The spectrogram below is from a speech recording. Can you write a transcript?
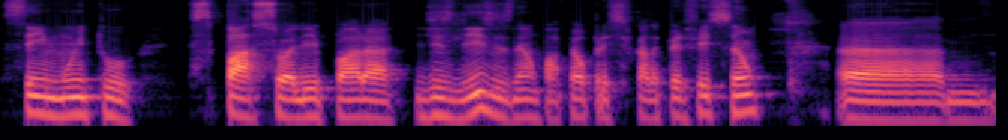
sem muito espaço ali para deslizes, né? Um papel precificado à perfeição. Uh,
